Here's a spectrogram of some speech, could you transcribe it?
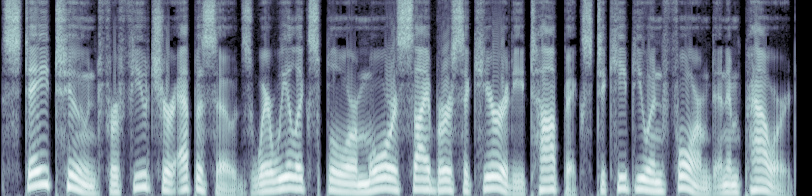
Stay tuned for future episodes where we'll explore more cybersecurity topics to keep you informed and empowered.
